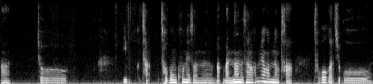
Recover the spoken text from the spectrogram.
아저 이, 자, 저번 콘에서는 막 만나는 사람 한 명 한 명 다 적어가지고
